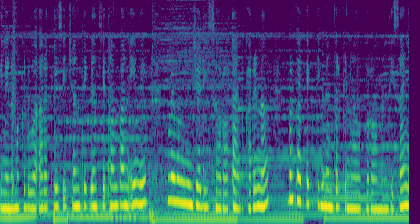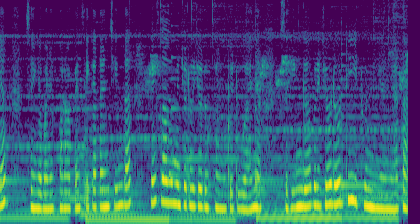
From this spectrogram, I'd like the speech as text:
Kini nama kedua artis si cantik dan si tampan ini memang menjadi sorotan karena berkat akting dan terkenal keromantisannya sehingga banyak para fans ikatan cinta yang selalu menjodoh-jodohkan keduanya sehingga berjodoh di dunia nyata.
